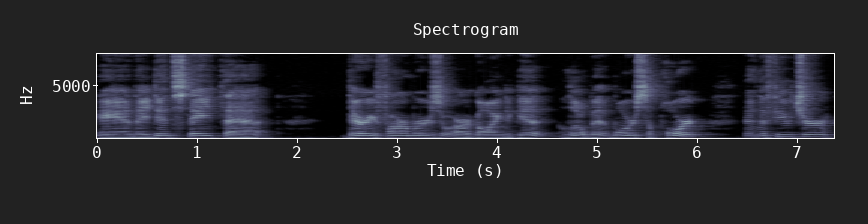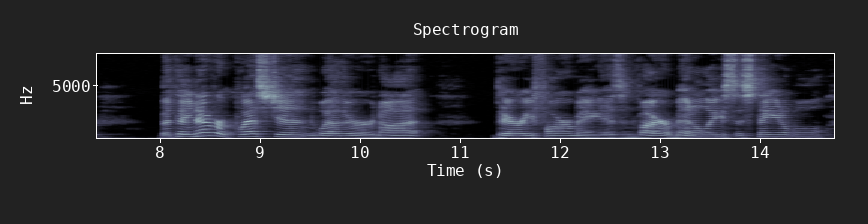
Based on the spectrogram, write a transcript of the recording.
And they did state that dairy farmers are going to get a little bit more support in the future. But they never questioned whether or not dairy farming is environmentally sustainable,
